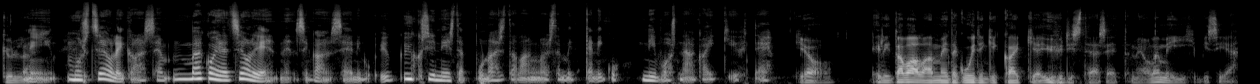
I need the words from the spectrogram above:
kyllä. Niin, musta se oli kanssa, mä koin, että se oli ennen se kanssa se, niin kuin yksi niistä punaisista langoista, mitkä niin kuin nivos nämä kaikki yhteen. Joo. Eli tavallaan meitä kuitenkin kaikkia yhdistää se, että me olemme ihmisiä.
